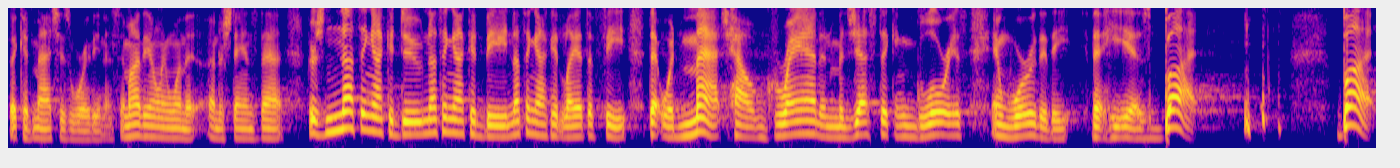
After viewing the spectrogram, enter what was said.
that could match his worthiness. Am I the only one that understands that? There's nothing I could do, nothing I could be, nothing I could lay at the feet that would match how grand and majestic and glorious and worthy the, that he is. But, but,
